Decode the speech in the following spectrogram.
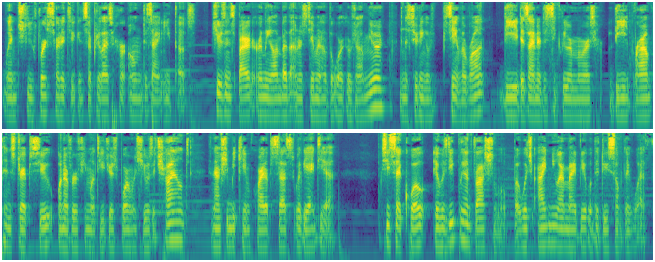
when she first started to conceptualize her own design ethos. She was inspired early on by the understatement of the work of Jean Muir and the suiting of Saint Laurent. The designer distinctly remembers the brown pinstripe suit one of her female teachers wore when she was a child, and how she became quite obsessed with the idea. She said, quote, It was deeply unfashionable, but which I knew I might be able to do something with.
